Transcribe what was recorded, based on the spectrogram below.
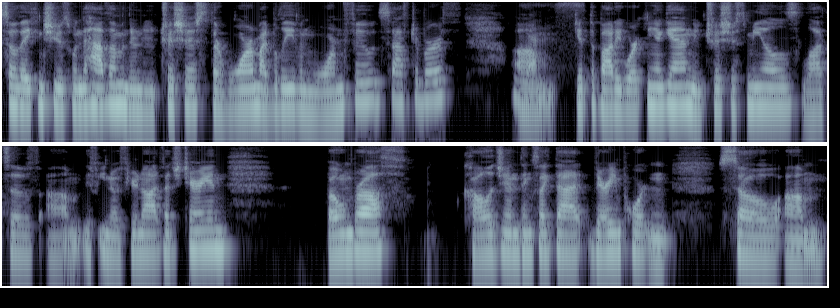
so they can choose when to have them and they're nutritious they're warm i believe in warm foods after birth um, yes. get the body working again nutritious meals lots of um, if you know if you're not vegetarian bone broth collagen things like that very important. So um,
